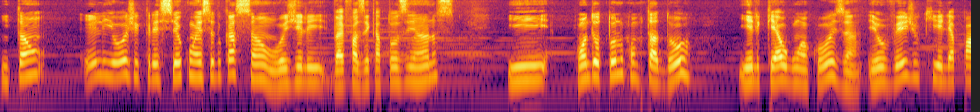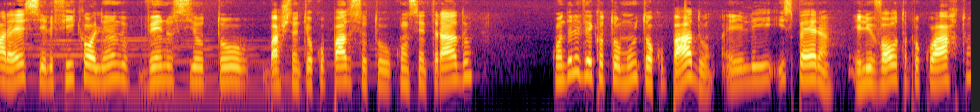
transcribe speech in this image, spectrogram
Então, ele hoje cresceu com essa educação. Hoje ele vai fazer 14 anos e quando eu tô no computador e ele quer alguma coisa, eu vejo que ele aparece, ele fica olhando, vendo se eu tô bastante ocupado, se eu tô concentrado quando ele vê que eu estou muito ocupado, ele espera. Ele volta para o quarto.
